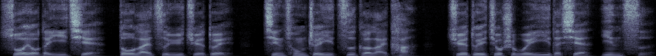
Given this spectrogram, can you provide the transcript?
所有的一切都来自于绝对。仅从这一资格来看，绝对就是唯一的线。因此，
